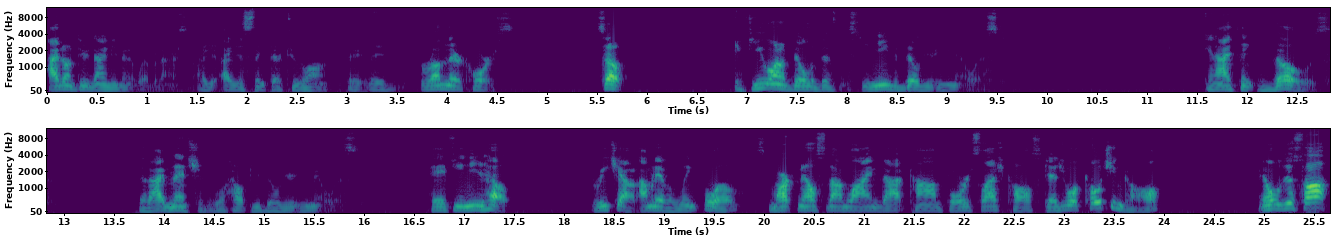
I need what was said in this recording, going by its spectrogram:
I don't do 90 minute webinars. I, I just think they're too long. They, they run their course. So, if you want to build a business, you need to build your email list. And I think those that I mentioned will help you build your email list. Hey, if you need help, reach out. I'm going to have a link below. It's marknelsononline.com forward slash call. Schedule a coaching call and we'll just talk.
